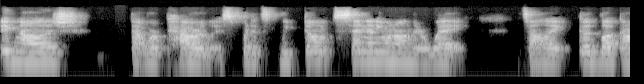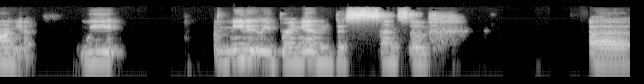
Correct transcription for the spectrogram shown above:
acknowledge that we're powerless, but it's we don't send anyone on their way. It's not like good luck on you. We immediately bring in this sense of uh,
